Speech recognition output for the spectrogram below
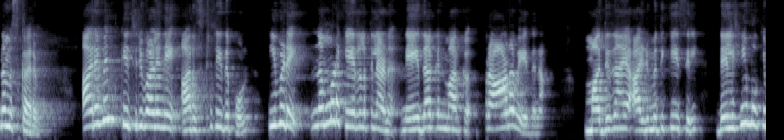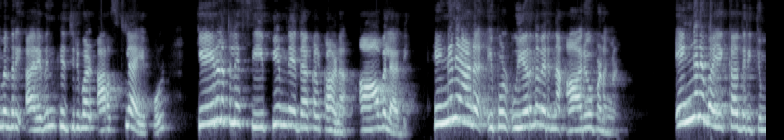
നമസ്കാരം. അരവിന്ദ് കെജ്രിവാളിനെ അറസ്റ്റ് ചെയ്തപ്പോൾ ഇവിടെ നമ്മുടെ കേരളത്തിലാണ് നേതാക്കന്മാർക്ക് പ്രാണവേദന. മദ്യനായ അഴിമതി കേസിൽ ഡൽഹി മുഖ്യമന്ത്രി അരവിന്ദ് കെജ്രിവാൾ അറസ്റ്റിലായപ്പോൾ കേരളത്തിലെ സി പി എം നേതാക്കൾക്കാണ് ആവലാതി. ഇങ്ങനെയാണ് ഇപ്പോൾ ഉയർന്നു വരുന്ന ആരോപണങ്ങൾ? എങ്ങനെ ഭയക്കാതിരിക്കും?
